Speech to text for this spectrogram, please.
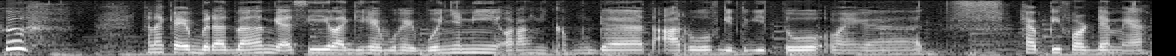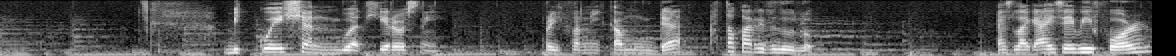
Huh. Karena kayak berat banget gak sih? Lagi heboh-hebohnya nih orang nikah muda ta'aruf gitu-gitu. Oh my god. Happy for them ya. Big question buat heroes nih. Prefer nikah muda atau karir dulu? As like I say before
